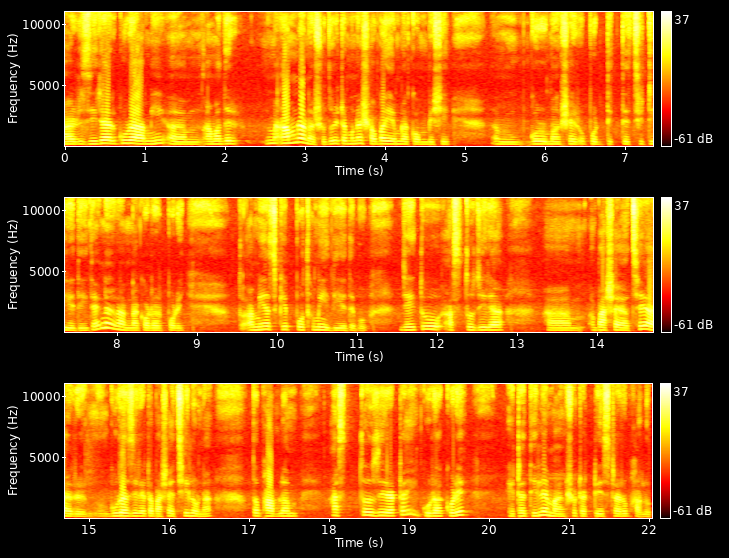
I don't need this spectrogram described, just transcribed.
আর জিরার গুঁড়া আমি আমাদের, আমরা না শুধু, এটা মনে হয় সবাই আমরা কম বেশি গরুর মাংসের উপর দিকতে ছিটিয়ে দিই, তাই না? রান্না করার পরে। তো আমি আজকে প্রথমেই দিয়ে দেব। যেহেতু আস্ত জিরা বাসায় আছে আর গুঁড়া জিরাটা বাসায় ছিল না, তো ভাবলাম আস্ত জিরাটাই গুঁড়া করে এটা দিলে মাংসটার টেস্ট আরও ভালো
